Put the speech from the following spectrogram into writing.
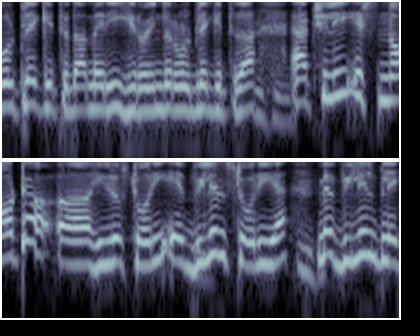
रोल प्ले कीते दा मेरी हीरोइन दा रोल प्ले कीते दा actually it's not a hero story एह् विलन स्टोरी ऐ में विलन प्ले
